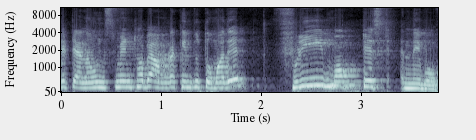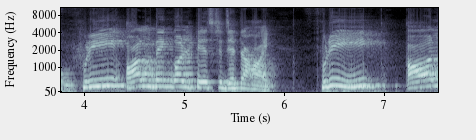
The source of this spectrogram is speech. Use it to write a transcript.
ডেট অ্যানাউন্সমেন্ট হবে, আমরা কিন্তু তোমাদের ফ্রি মক টেস্ট নেব। ফ্রি অল বেঙ্গল টেস্ট যেটা হয়। Free all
